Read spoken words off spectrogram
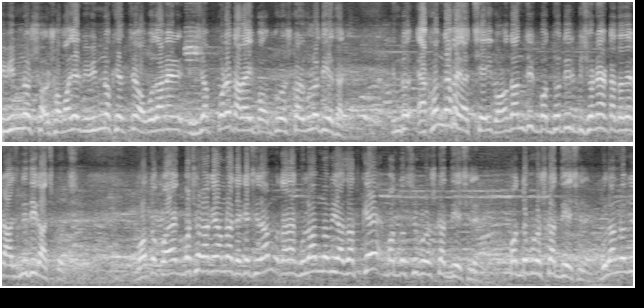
বিভিন্ন সমাজের বিভিন্ন ক্ষেত্রে অবদানের হিসাব করে তারা এই পুরস্কারগুলো দিয়ে থাকে। কিন্তু এখন দেখা যাচ্ছে এই গণতান্ত্রিক পদ্ধতির পিছনে একটা তাদের রাজনীতি কাজ করছে। গত কয়েক বছর আগে আমরা দেখেছিলাম তারা গুলাম নবী আজাদকে পদ্মশ্রী পুরস্কার দিয়েছিলেন, পদ্ম পুরস্কার দিয়েছিলেন। গুলাম নবী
